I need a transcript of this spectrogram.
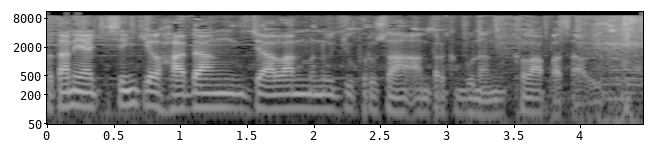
Petani Aceh Singkil hadang jalan menuju perusahaan perkebunan kelapa sawit.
